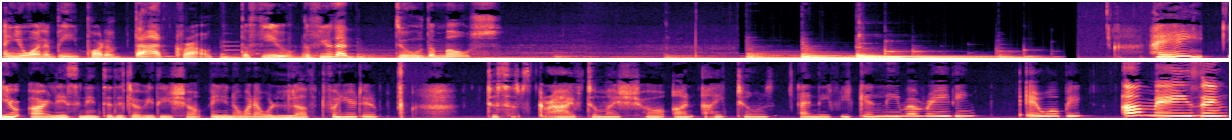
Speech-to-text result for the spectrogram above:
And you want to be part of that crowd, the few, the few that do the most. Hey, You are listening to the Yovy D Show, and you know what I would love for you to to subscribe to my show on iTunes, and if you can leave a rating, it will be amazing.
